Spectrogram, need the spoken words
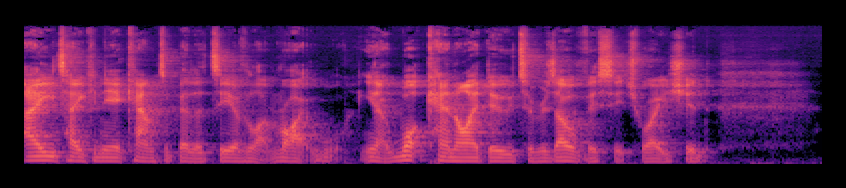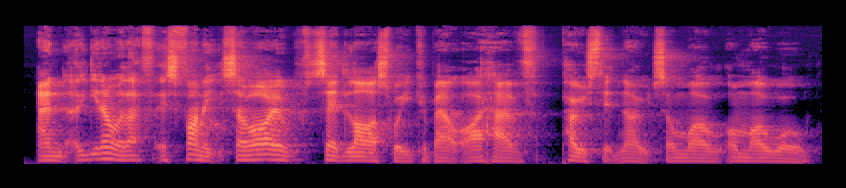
a taking the accountability of like right, you know, what can I do to resolve this situation? And uh, you know what? It's funny. So I said last week about I have post-it notes on my on my wall.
